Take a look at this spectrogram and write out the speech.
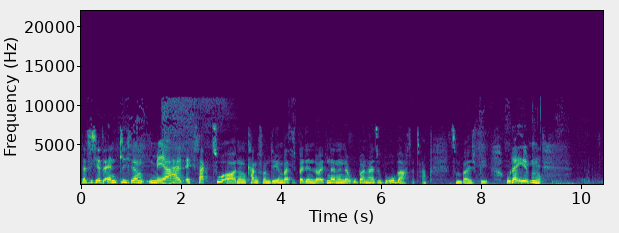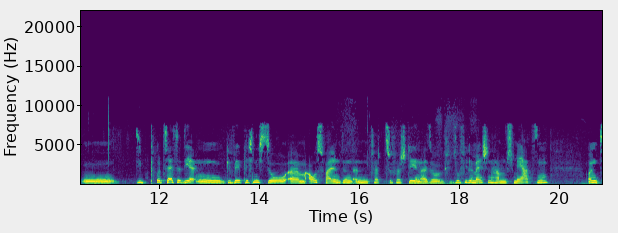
dass ich jetzt endlich dann mehr halt exakt zuordnen kann von dem, was ich bei den Leuten dann in der U-Bahn halt so beobachtet habe, zum Beispiel. Oder eben ja. Die Prozesse, die äh, geweblich nicht so ähm, ausfallend sind, äh, zu verstehen. Also so viele Menschen haben Schmerzen und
